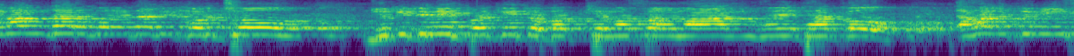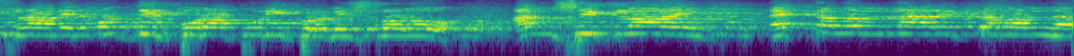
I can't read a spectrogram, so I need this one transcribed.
ইমানদার বলে দাবি করছ? যদি তুমি প্রকৃতপক্ষে মুসলমান হয়ে থাকো, তাহলে তুমি ইসলামের মধ্যে পুরোপুরি প্রবেশ করো। আংশিক নয়, একটা মাল্লা আরেকটা মাল্লা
